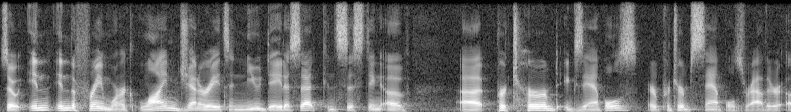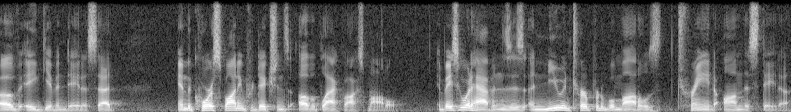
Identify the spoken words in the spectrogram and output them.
So in, in the framework, LIME generates a new data set consisting of uh, perturbed examples, or perturbed samples rather, of a given data set and the corresponding predictions of a black box model. And basically what happens is a new interpretable model is trained on this data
